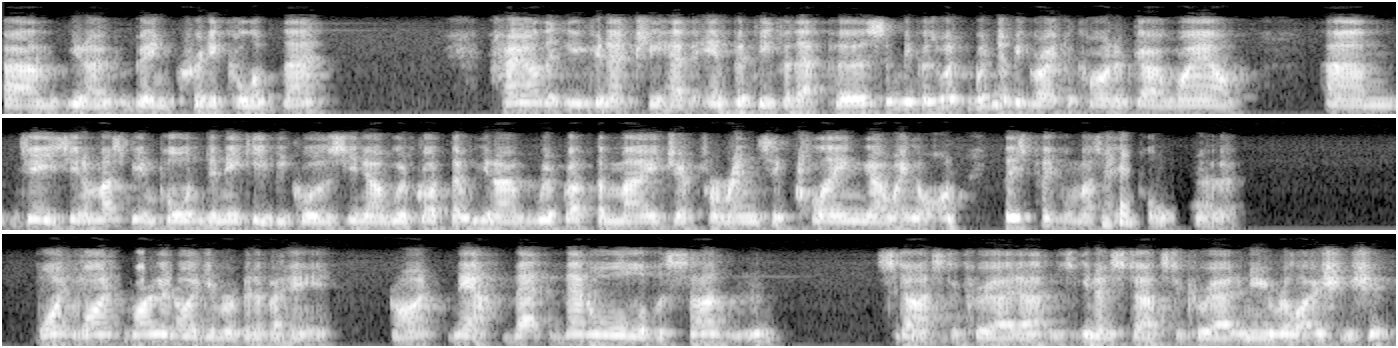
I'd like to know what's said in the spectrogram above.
um, you know, being critical of that. How that you can actually have empathy for that person, because wouldn't it be great to kind of go, wow, um, geez, you know, must be important to Nikki because you know we've got the you know we've got the major forensic clean going on. These people must be important to her. Why, why, why don't I give her a bit of a hand? Right? Now that that all of a sudden starts to create a you know starts to create a new relationship.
